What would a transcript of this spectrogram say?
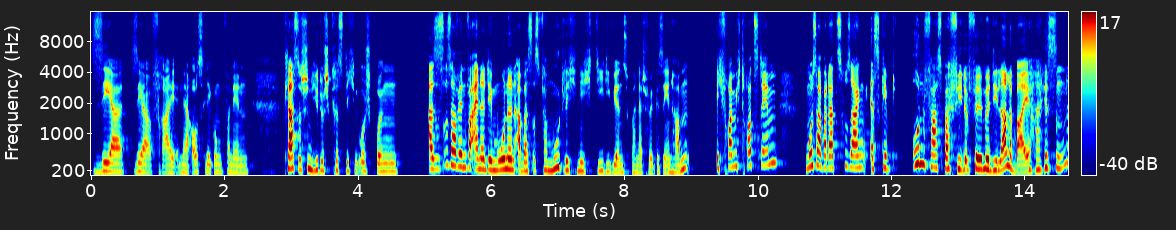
sehr, sehr frei in der Auslegung von den klassischen jüdisch-christlichen Ursprüngen. Also es ist auf jeden Fall eine Dämonin, aber es ist vermutlich nicht die, die wir in Supernatural gesehen haben. Ich freue mich trotzdem, muss aber dazu sagen, es gibt unfassbar viele Filme, die Lullaby heißen.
